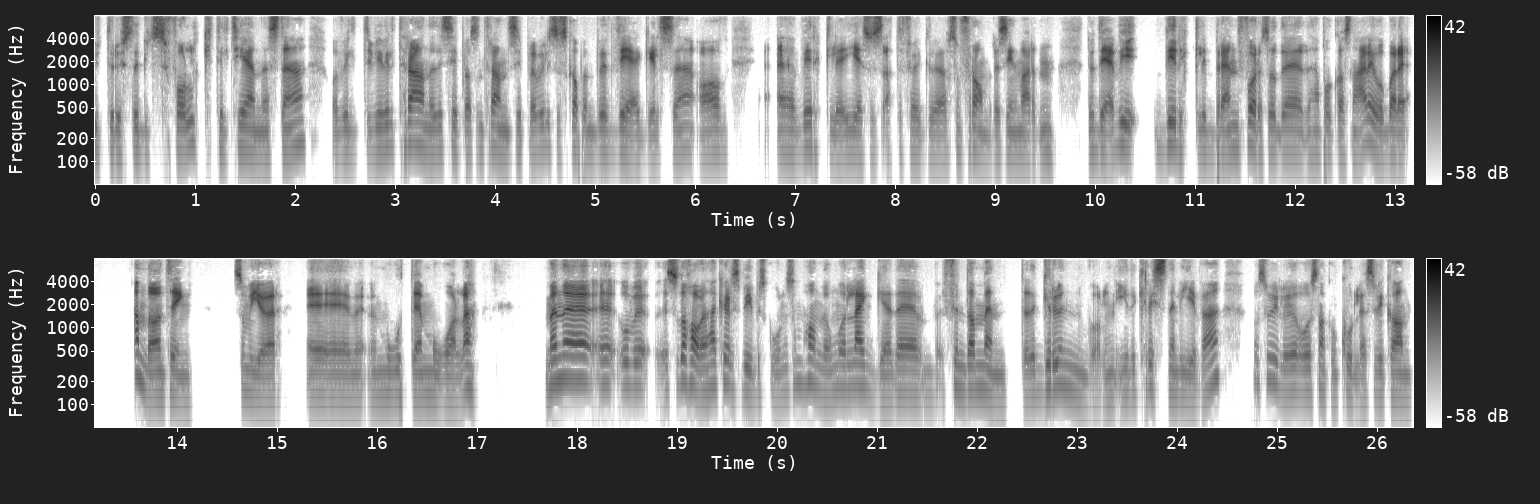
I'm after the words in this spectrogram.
utruste Guds folk til tjeneste. og Vi vil, vi vil trene disipler som trener disipler. Vi vil liksom skape en bevegelse av eh, virkelige Jesus-etterfølgere som forandrer sin verden. Det er det vi virkelig brenner for. Så det, denne podkasten er jo bare enda en ting som vi gjør mot det målet. Men, eh, vi, så da har vi denne kveldsbibelskolen som handler om å legge det fundamentet, det grunnvollen i det kristne livet. Og så vil vi også snakke om hvordan vi kan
